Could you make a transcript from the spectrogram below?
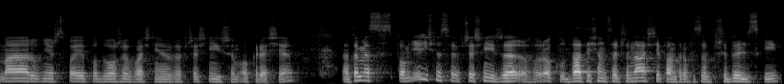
ma również swoje podłoże właśnie we wcześniejszym okresie. Natomiast wspomnieliśmy sobie wcześniej, że w roku 2013 pan profesor Przybylski,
